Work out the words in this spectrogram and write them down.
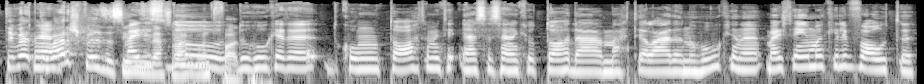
tem- tem É. várias coisas assim Mas no isso universo Marvel muito do, foda. do Hulk até com o Thor também tem essa cena que o Thor dá a martelada no Hulk, né? Mas tem uma que ele volta.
